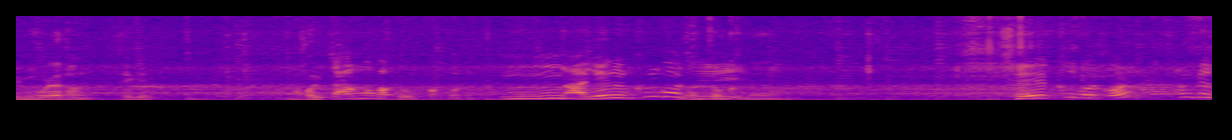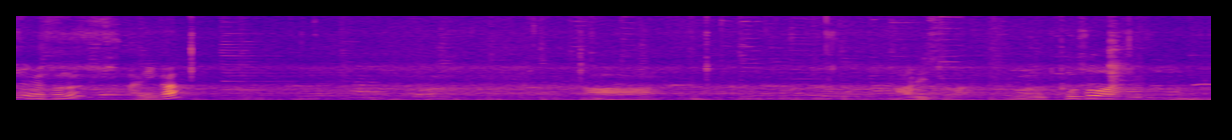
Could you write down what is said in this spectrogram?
민물에선 되게 거의 작은 거밖에 못 봤거든. 음, 아 얘는 큰 거지. 엄청 크네. 제일 큰 걸걸? 삼계 중에서는? 아닌가? 아, 알이 있어. 음, 고소하지. 음.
